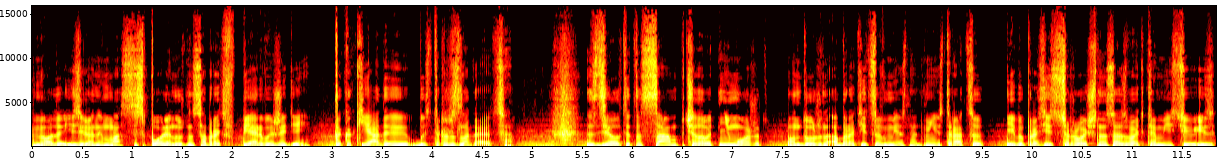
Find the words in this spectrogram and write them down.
меда и зеленой массы с поля нужно собрать в первый же день, так как яды быстро разлагаются. Сделать это сам пчеловод не может. Он должен обратиться в местную администрацию и попросить срочно созвать комиссию из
